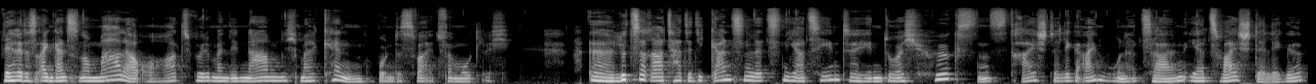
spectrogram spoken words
Wäre das ein ganz normaler Ort, würde man den Namen nicht mal kennen, bundesweit vermutlich. Äh, Lützerath hatte die ganzen letzten Jahrzehnte hindurch höchstens dreistellige Einwohnerzahlen, eher zweistellige,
